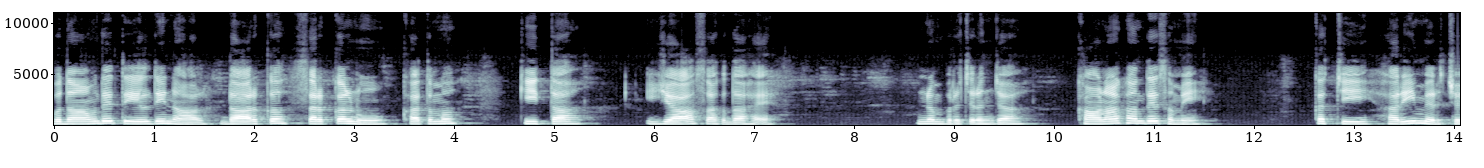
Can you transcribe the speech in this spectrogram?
ਬਦਾਮ ਦੇ ਤੇਲ ਦੇ ਨਾਲ ਡਾਰਕ ਸਰਕਲ ਨੂੰ ਖਤਮ ਕੀਤਾ ਜਾ ਸਕਦਾ ਹੈ। ਨੰਬਰ 54 ਖਾਣਾ ਖਾਂਦੇ ਸਮੇਂ ਕੱਚੀ ਹਰੀ ਮਿਰਚ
